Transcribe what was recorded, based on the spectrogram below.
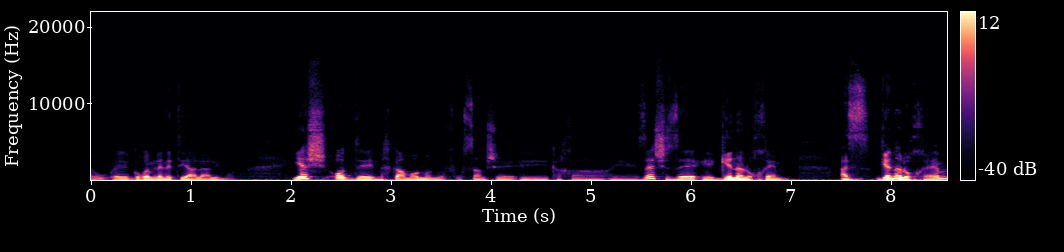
הוא אה, גורם לנטייה לאלימות. יש עוד מחקר מאוד מאוד מפורסם שככה, זה, שזה גן הלוחם. אז גן הלוחם,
